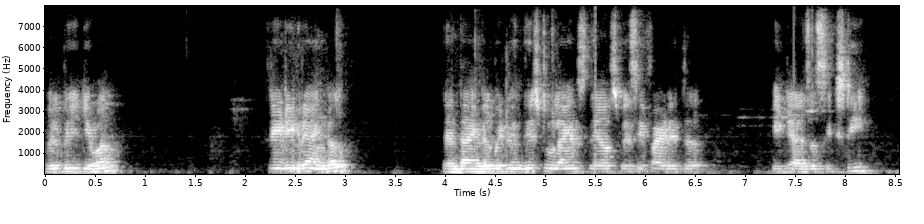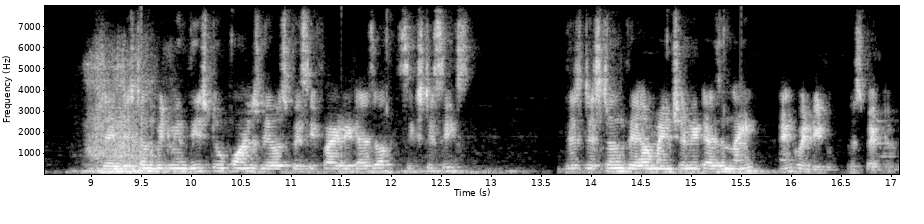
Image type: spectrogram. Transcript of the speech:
will be given 3 degree angle. Then the angle between these two lines they have specified it, it as a 60 then distance between these two points they have specified it as a 66 this distance they have mentioned it as a 9 and 22 respectively.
